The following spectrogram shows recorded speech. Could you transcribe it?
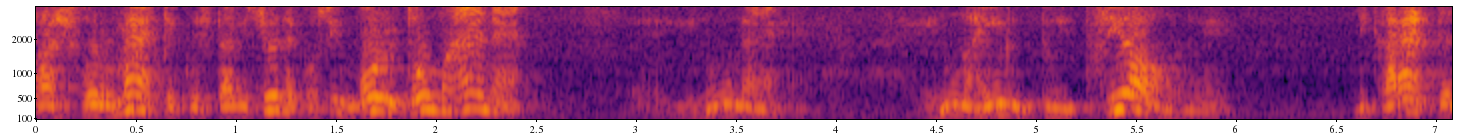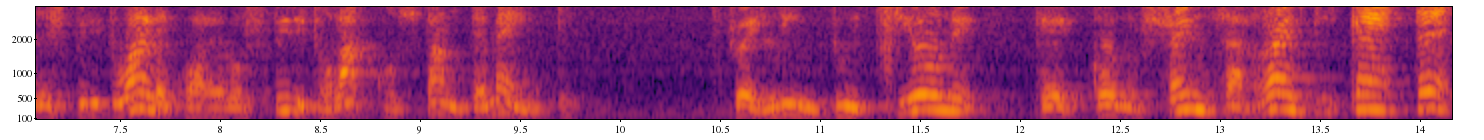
trasformate questa visione così molto umana eh, in una, in una intuizione di carattere spirituale quale lo spirito l'ha costantemente, cioè l'intuizione che è conoscenza radicata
